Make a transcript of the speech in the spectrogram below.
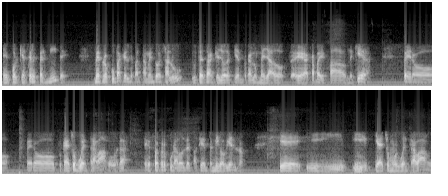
eh, ¿por qué se les permite? Me preocupa que el Departamento de Salud, ustedes saben que yo defiendo a Carlos Mellado eh, a capa y espada donde quiera, pero, pero porque ha hecho buen trabajo, ¿verdad? Eh, fue procurador del paciente en mi gobierno eh, y, y, y ha hecho muy buen trabajo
